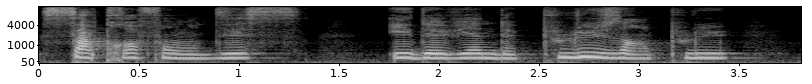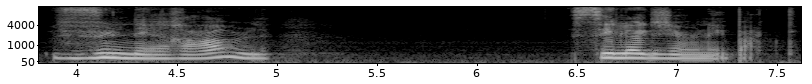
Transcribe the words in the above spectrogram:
s'approfondissent et deviennent de plus en plus vulnérables, c'est là que j'ai un impact.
